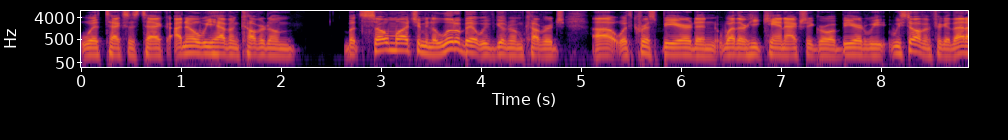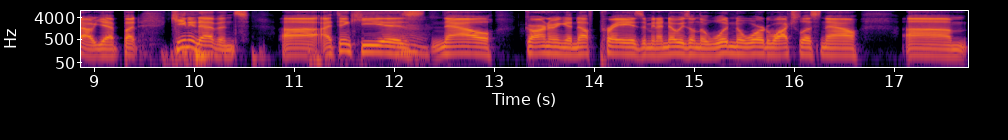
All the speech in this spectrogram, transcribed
with Texas Tech. I know we haven't covered them but so much. I mean, a little bit we've given him coverage uh, with Chris Beard and whether he can actually grow a beard. We we still haven't figured that out yet. But Keenan Evans, uh, I think he is now garnering enough praise. I mean, I know he's on the Wooden Award watch list now. Um,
